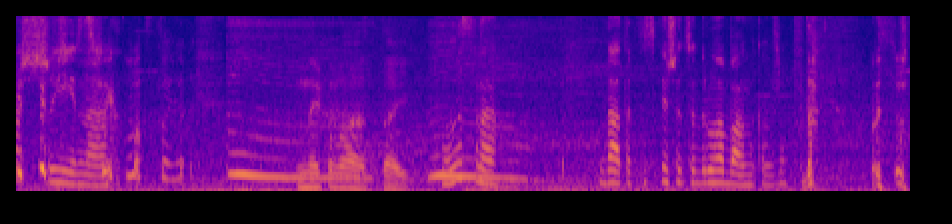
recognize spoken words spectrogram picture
машина. Не хвастай. Вкусно? Да, так ти скажеш, що це друга банка вже. Ось уже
